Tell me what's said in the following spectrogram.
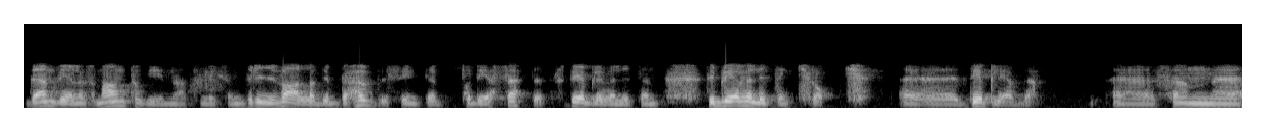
den delen som han tog in, att liksom driva alla, det behövdes inte på det sättet. Så det blev en liten, det blev en liten krock. Eh, det blev det. Eh, sen eh,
